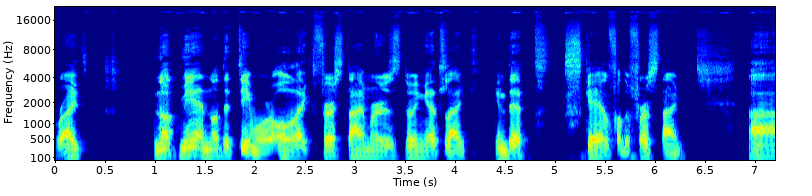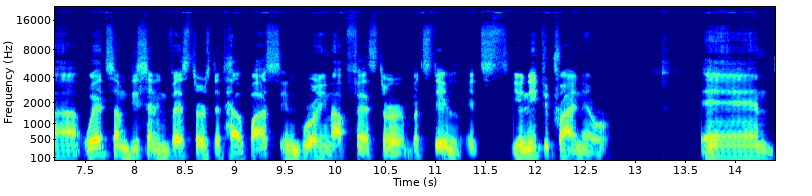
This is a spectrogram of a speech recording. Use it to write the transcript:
right? Not me and not the team. We we're all like first timers doing it like in that scale for the first time. Uh, we had some decent investors that help us in growing up faster, but still, it's you need to try and error. And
